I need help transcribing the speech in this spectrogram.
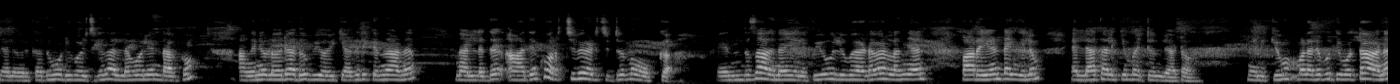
ചിലവർക്ക് അത് മുടി കൊഴിച്ചിട്ട് നല്ലപോലെ ഉണ്ടാക്കും. അങ്ങനെയുള്ളവർ അത് ഉപയോഗിക്കാതിരിക്കുന്നതാണ് നല്ലത്. ആദ്യം കുറച്ച് മേടിച്ചിട്ട് നോക്കുക. എന്ത് സാധനമായാലും ഇപ്പോൾ ഈ ഉലുവയുടെ വെള്ളം ഞാൻ പറയണ്ടെങ്കിലും എല്ലാ തലയ്ക്കും പറ്റില്ല കേട്ടോ. എനിക്കും വളരെ ബുദ്ധിമുട്ടാണ്.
